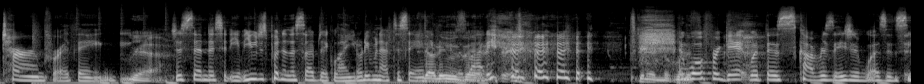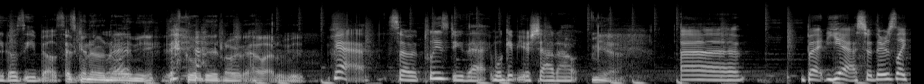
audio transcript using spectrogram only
term for a thing, Yeah. just send us an email. You just put in the subject line. You don't even have to say Don't anything even say gonna, and we'll forget what this conversation was and see those emails. it's gonna annoy What? me. It's going to annoy the hell out of me. Yeah. So please do that. We'll give you a shout out. Yeah. Uh, but yeah, so there's like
